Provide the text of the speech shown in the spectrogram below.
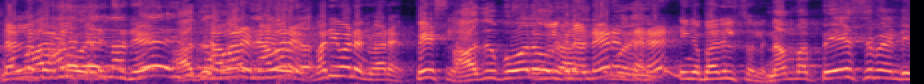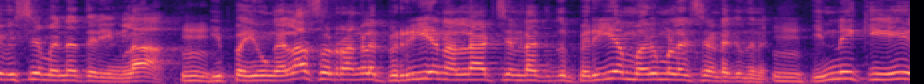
நல்ல பதில் கிடைச்சது. அது வரேன் ஒரு- மதிவணன் வரேன். பேசலாம். அது போல ஒரு நேரம். தரேன். நீங்க பதில் சொல்லுங்க. நம்ம பேச வேண்டிய விஷயம் என்ன தெரியுங்களா? இப்ப இவங்க எல்லாம் சொல்றாங்களே பெரிய நல்லாட்சி நடக்குது பெரிய மறுமலர்ச்சி நடக்குதுன்னு. இன்னைக்கு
